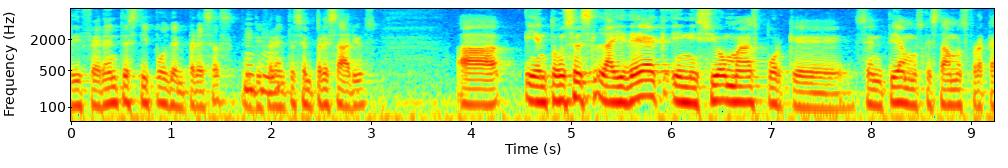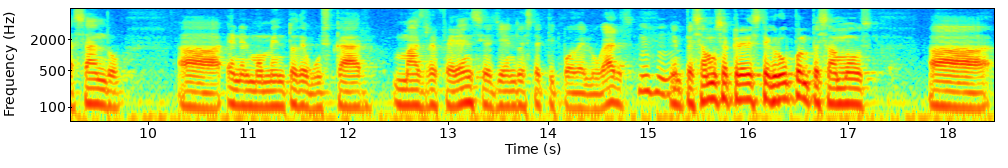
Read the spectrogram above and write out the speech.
diferentes tipos de empresas, diferentes empresarios. Ah, y entonces la idea inició más porque sentíamos que estábamos fracasando ah, en el momento de buscar más referencias yendo a este tipo de lugares. empezamos a crear este grupo, empezamos ah,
